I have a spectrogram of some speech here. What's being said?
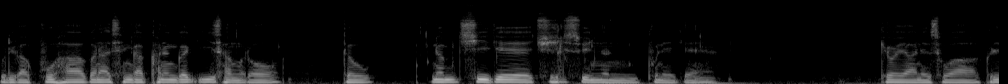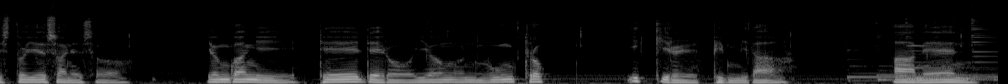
우리가 구하거나 생각하는 것 이상으로 더욱 넘치게 주실 수 있는 분에게 교회 안에서와 그리스도 예수 안에서 영광이 대대로 영원 뭉토록 있기를 빕니다. 아멘.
